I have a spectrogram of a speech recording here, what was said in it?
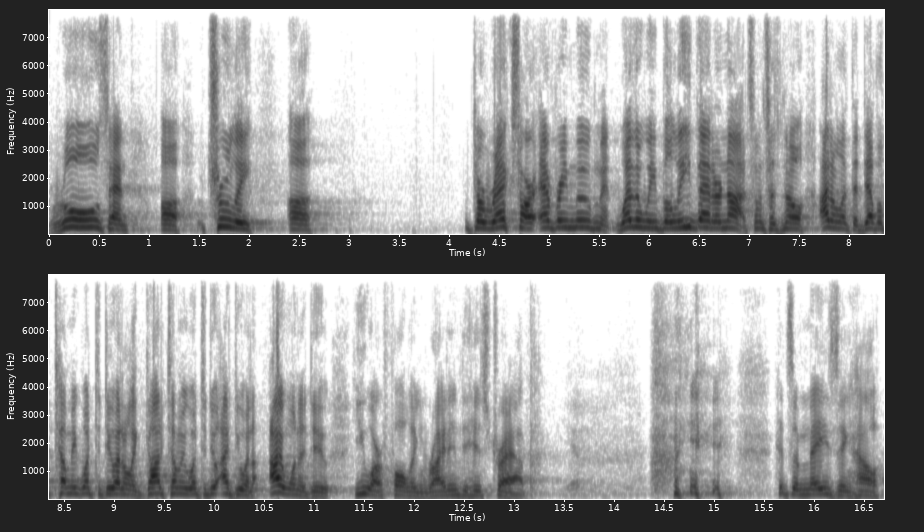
rules and uh, truly uh, directs our every movement, whether we believe that or not. Someone says, No, I don't let the devil tell me what to do. I don't let God tell me what to do. I do what I want to do. You are falling right into his trap. Yep. It's amazing how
